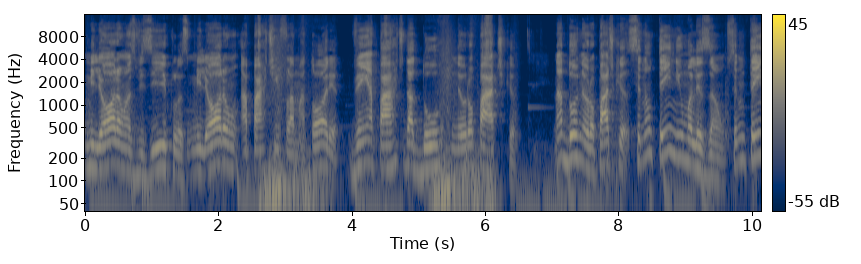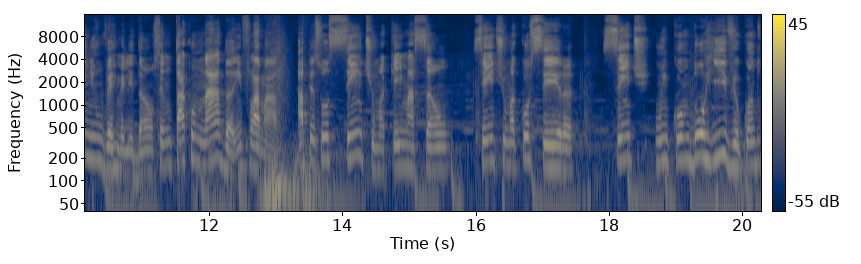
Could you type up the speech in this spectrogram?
melhoram as vesículas, melhoram a parte inflamatória, vem a parte da dor neuropática na dor neuropática, você não tem nenhuma lesão, você não tem nenhum vermelhidão, você não está com nada inflamado. A pessoa sente uma queimação, sente uma coceira, sente um incômodo horrível quando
